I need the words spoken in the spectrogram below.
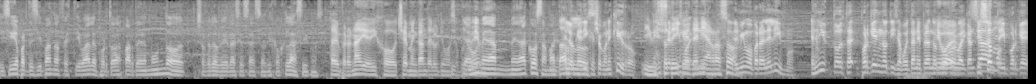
Y sigue participando en festivales por todas partes del mundo, yo creo que gracias a esos discos clásicos. Está bien, pero nadie dijo, che, me encanta el último Y, y Sepultura. a mí me da, me da cosa es matarlos. lo que dije yo con Skirrow. Y Es yo el te dije mismo- que tenías el- razón. El mismo paralelismo. El mismo, todo está- ¿Por qué es noticia? Porque están esperando Y que bueno, vuelva el si cantante. somos- y, por qué,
